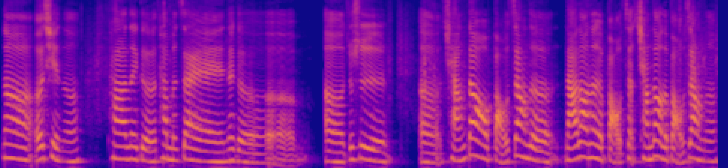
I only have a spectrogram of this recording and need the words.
那而且呢。他那个他们在那个呃，就是呃，强盗宝藏的拿到那个宝藏，强盗的宝藏呢，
